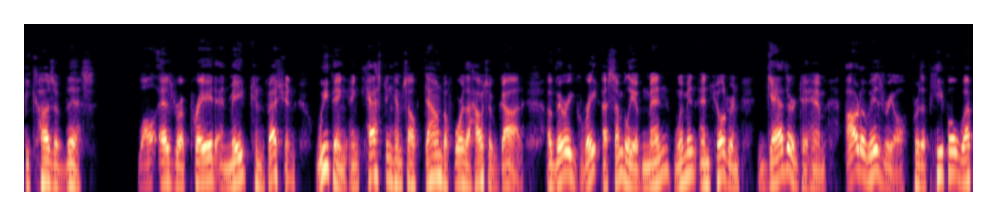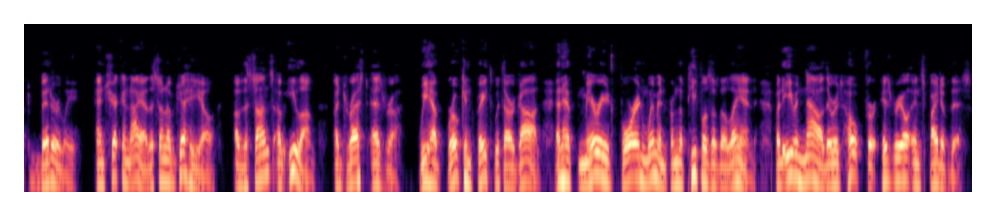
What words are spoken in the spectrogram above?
because of this. While Ezra prayed and made confession, weeping and casting himself down before the house of God, a very great assembly of men, women, and children gathered to him out of Israel, for the people wept bitterly. And Shecaniah the son of Jehiel, of the sons of Elam, addressed Ezra, we have broken faith with our God, and have married foreign women from the peoples of the land, but even now there is hope for Israel in spite of this.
